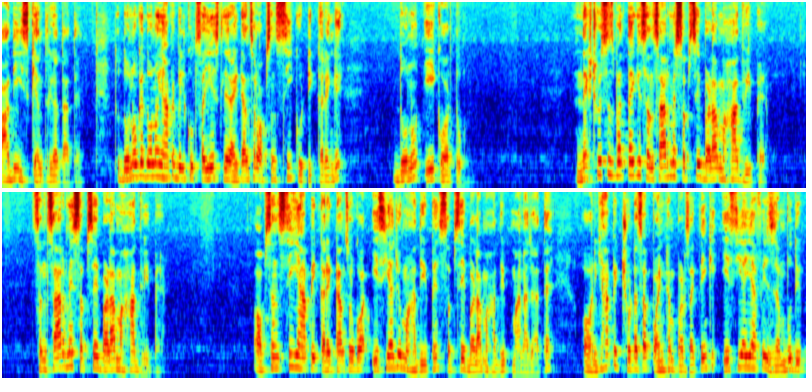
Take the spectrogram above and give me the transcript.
आदि इसके अंतर्गत आते हैं। तो दोनों के दोनों यहाँ पे बिल्कुल सही है, इसलिए राइट आंसर ऑप्शन सी को टिक करेंगे। दोनों एक और दो नेक्स्ट क्वेश्चन बनता है कि संसार में सबसे बड़ा महाद्वीप है। संसार में सबसे बड़ा महाद्वीप है। ऑप्शन सी यहाँ पे करेक्ट आंसर होगा। एशिया जो महाद्वीप है, सबसे बड़ा महाद्वीप माना जाता है। और यहाँ पे एक छोटा सा पॉइंट हम पढ़ सकते हैं कि एशिया या फिर जम्बू द्वीप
